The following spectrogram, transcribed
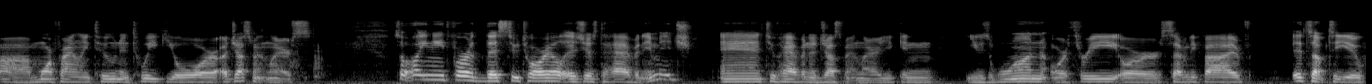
uh, more finely tune and tweak your adjustment layers. So all you need for this tutorial is just to have an image and to have an adjustment layer. You can use one or three or 75. It's up to you.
